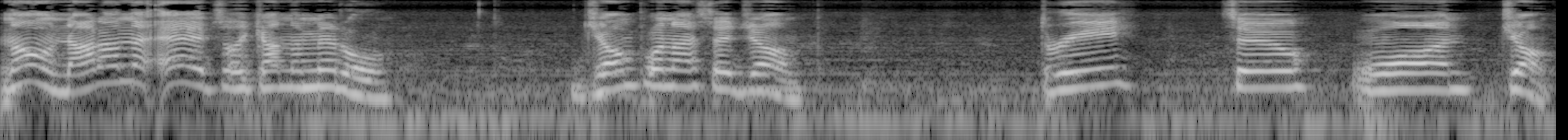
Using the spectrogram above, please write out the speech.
No, not on the edge, like on the middle. Jump when I say jump. Three, two, one, jump.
